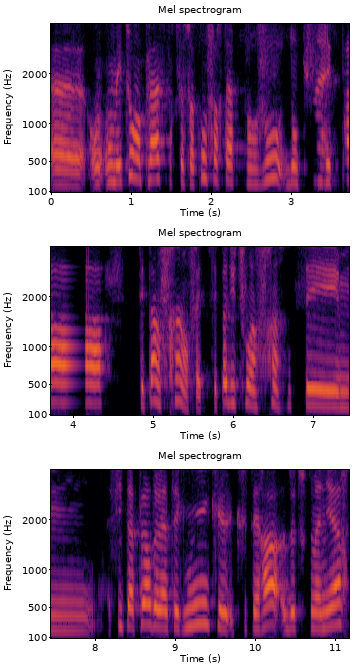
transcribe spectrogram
on, met tout en place pour que ce soit confortable pour vous. Donc c'est pas c'est pas un frein en fait, c'est pas du tout un frein. C'est hum, si tu as peur de la technique, etc. De toute manière,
